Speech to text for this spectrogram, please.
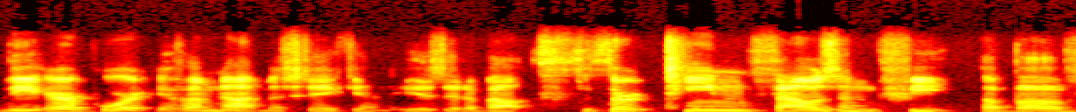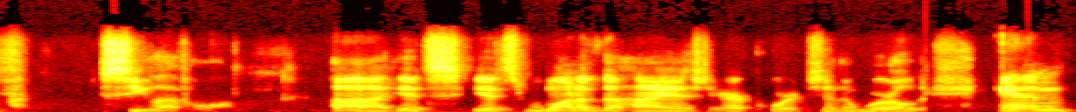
the airport, if I'm not mistaken, is at about 13,000 feet above sea level. Uh, it's it's one of the highest airports in the world, and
